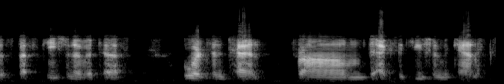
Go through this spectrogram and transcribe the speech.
the specification of a test or its intent from the execution mechanics.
